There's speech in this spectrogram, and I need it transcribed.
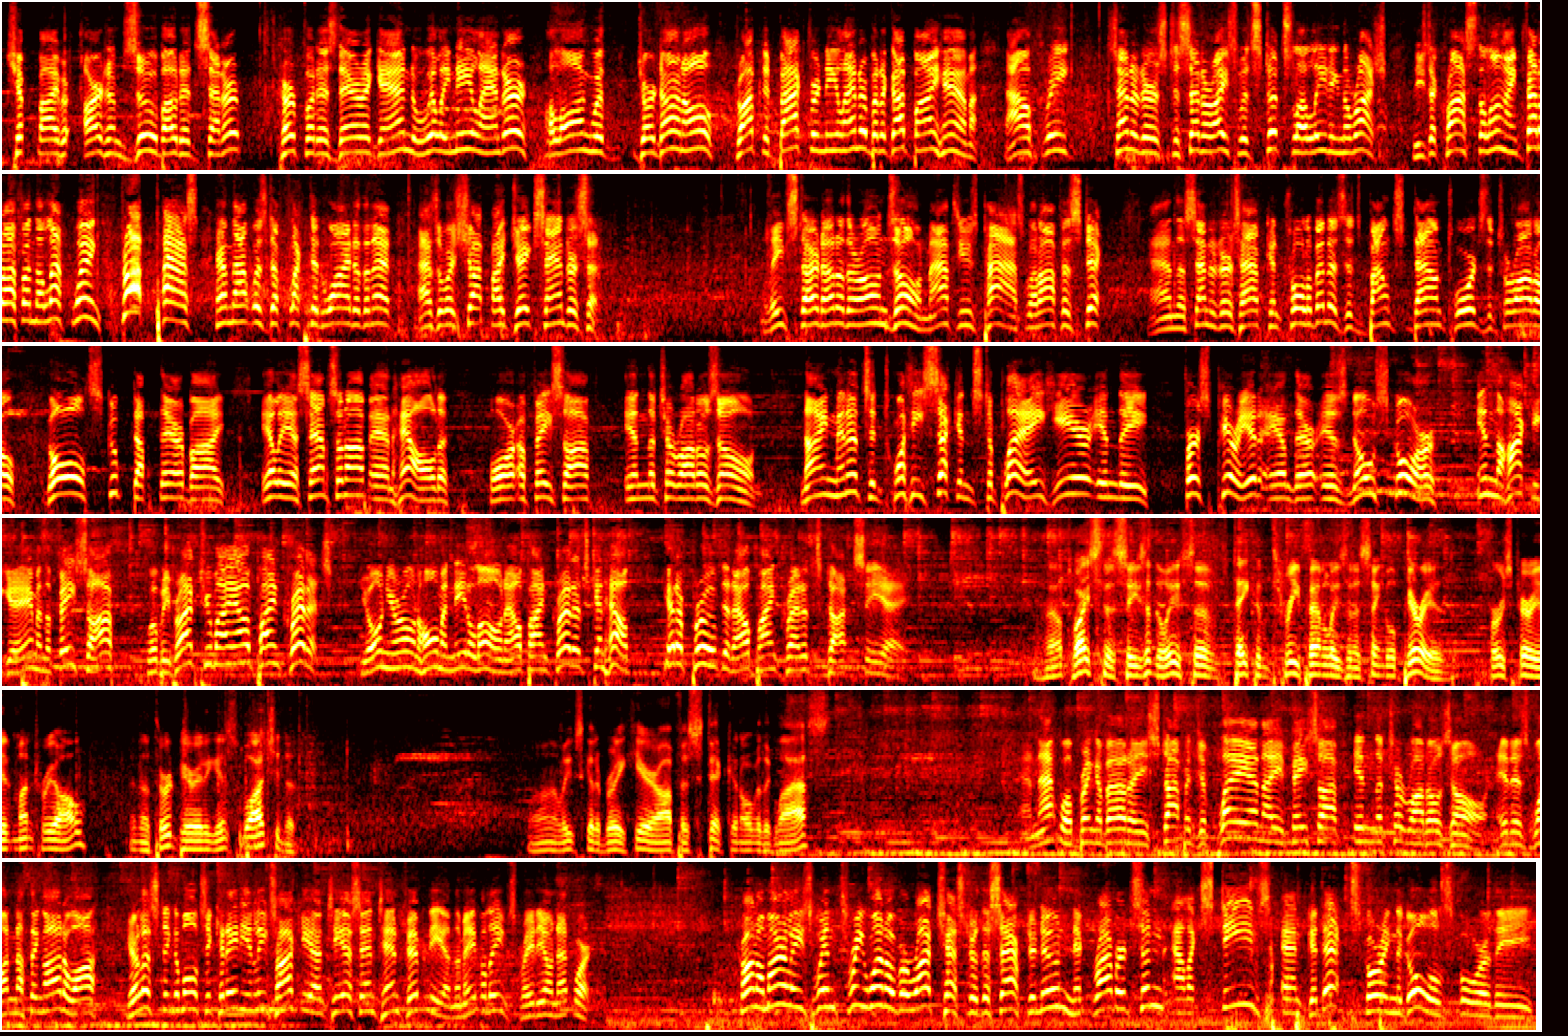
Chipped by Artem Zub out at center. Kerfoot is there again. Willie Nylander along with Giordano dropped it back for Nylander, but it got by him. Now three Senators to center ice with Stützle leading the rush. He's across the line, fed off on the left wing, drop pass, and that was deflected wide of the net as it was shot by Jake Sanderson. Leafs start out of their own zone. Matthews' pass went off his stick, and the Senators have control of it as it's bounced down towards the Toronto goal, scooped up there by Ilya Samsonov and held for a face-off in the Toronto zone. Nine minutes and 20 seconds to play here in the first period, and there is no score in the hockey game. And the face-off will be brought to you by Alpine Credits. You own your own home and need a loan. Alpine Credits can help. Get approved at alpinecredits.ca. Well, twice this season, the Leafs have taken three penalties in a single period. First period, Montreal, and the third period against Washington. Well, the Leafs get a break here off a stick and over the glass. And that will bring about a stoppage of play and a face-off in the Toronto zone. It is 1-0 Ottawa. You're listening to Molson Canadian Leafs Hockey on TSN 1050 and the Maple Leafs Radio Network. Toronto Marlies win 3-1 over Rochester this afternoon. Nick Robertson, Alex Steeves, and Gaudette scoring the goals for the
